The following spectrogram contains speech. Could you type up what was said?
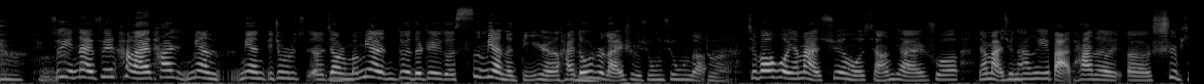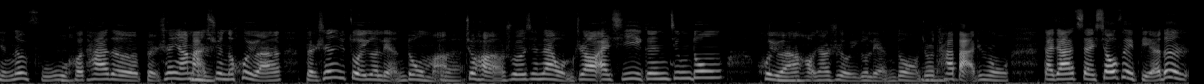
嗯，所以奈飞看来他面面就是呃叫什么面对的这个四面的敌人还都是来势汹汹的。对，就包括亚马逊，我想起来说，亚马逊它可以把它的呃视频的服务和它的本身亚马逊的会员本身做一个联动嘛，就好像说现在我们知道爱奇艺跟京东。会员好像是有一个联动，就是他把这种大家在消费别的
